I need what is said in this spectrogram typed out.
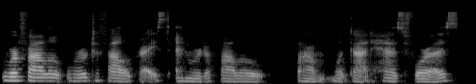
We're follow. We're to follow Christ, and we're to follow um, what God has for us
